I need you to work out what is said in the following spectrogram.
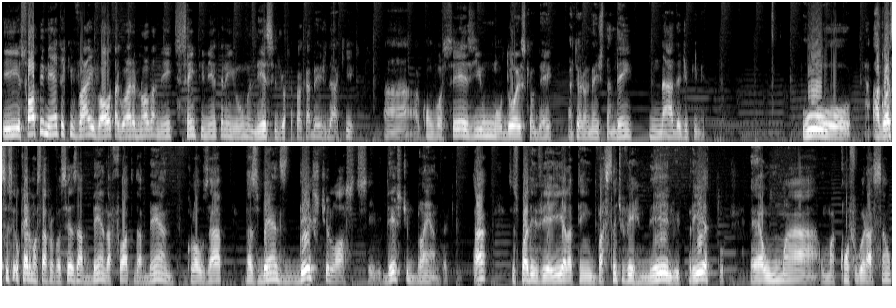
E só a pimenta que vai e volta agora novamente, sem pimenta nenhuma, nesse drop que eu acabei de dar aqui uh, com vocês, e um ou dois que eu dei anteriormente também, nada de pimenta. O... Agora eu quero mostrar para vocês a band, a foto da band, close-up, das bands deste Lost City, deste blend aqui, tá? Vocês podem ver aí, ela tem bastante vermelho e preto, é uma, uma configuração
